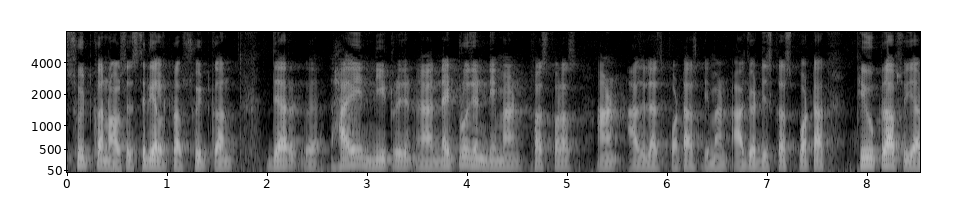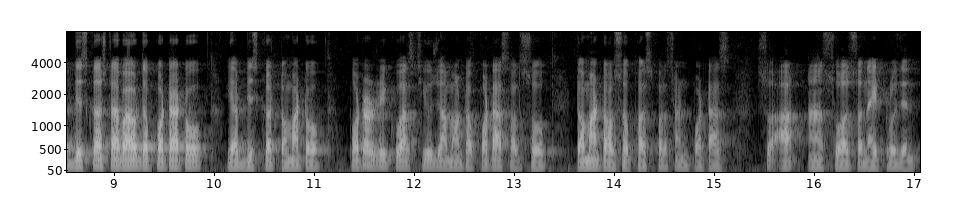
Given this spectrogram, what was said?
sweet corn also cereal crop sweet corn they are uh, high nitrogen uh, nitrogen demand phosphorus and as well as potash demand. As we have discussed potash few crops we have discussed about the potato we have discussed tomato. Potato requires huge amount of potash also. Tomato also phosphorus and potash. So uh, uh, so also nitrogen.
